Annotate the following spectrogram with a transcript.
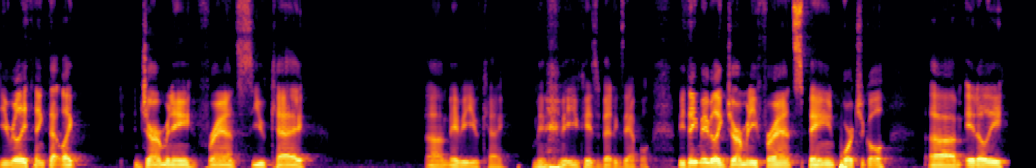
do you really think that like Germany, France, UK, uh, maybe UK, maybe UK is a bad example, but you think maybe like Germany, France, Spain, Portugal, um, Italy,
